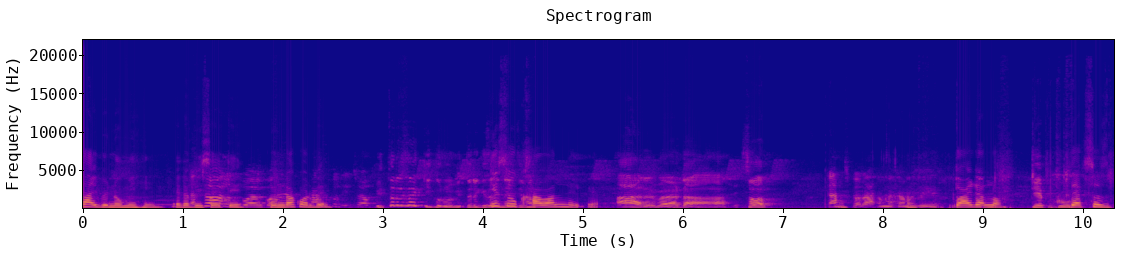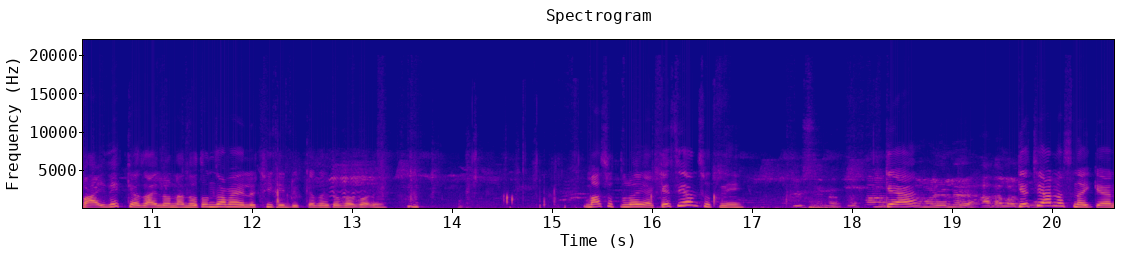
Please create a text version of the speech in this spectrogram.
যাইবেন মিহি এটা বিষয়তে কোনটা করবেন? ভিতরে যাই কি করব? ভিতরে কি কিছু খাওয়ার লেগে। আরে বেটা চল। কাজ করা আমরা কামে যাই। টয়টা ল। টেপ কো দেখছস ভাই দেখকে যাইলো না নতুন জামাই এলে ঠিকই ঢুকে যাইতো ঘরে। মাসুত লইয়া কেসি আনছুত নি? কেচি আনস নাই কেন?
